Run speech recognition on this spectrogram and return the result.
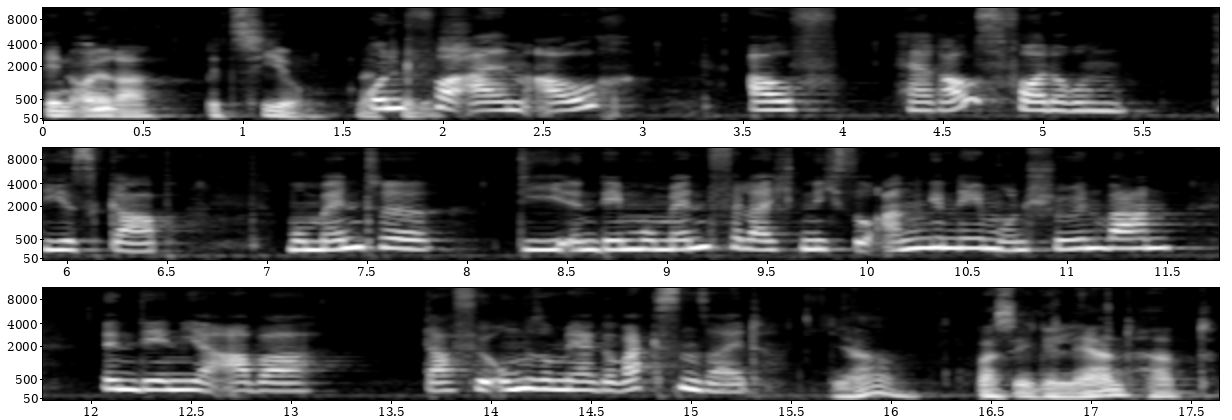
In eurer Beziehung. Natürlich. Und vor allem auch auf Herausforderungen, die es gab. Momente, die in dem Moment vielleicht nicht so angenehm und schön waren, in denen ihr aber dafür umso mehr gewachsen seid. Ja, was ihr gelernt habt.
